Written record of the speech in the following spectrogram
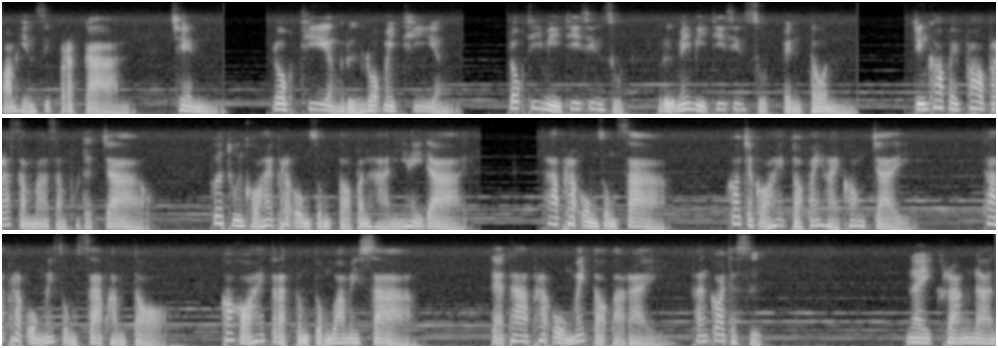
ความเห็นสิบประการ เช่น โลกเที่ยงหรือโลกไม่เที่ยง โลกที่มีที่สิ้นสุดหรือไม่มีที่สิ้นสุดเป็นต้น จึงเข้าไปเฝ้าพระสัมมาสัมพุทธเจ้า เพื่อทูลขอให้พระองค์ทรงตอบปัญหานี้ให้ได้ ถ้าพระองค์ทรงทราบ ก็จะขอให้ตอบให้หายข้องใจ ถ้าพระองค์ไม่ทรงทราบคำตอบ ก็ขอให้ตรัสตรงๆว่าไม่ทราบ แต่ถ้าพระองค์ไม่ตอบอะไร ท่านก็จะสึก ในครั้งนั้น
